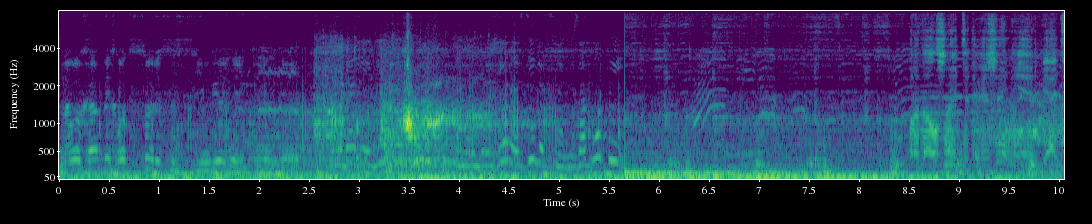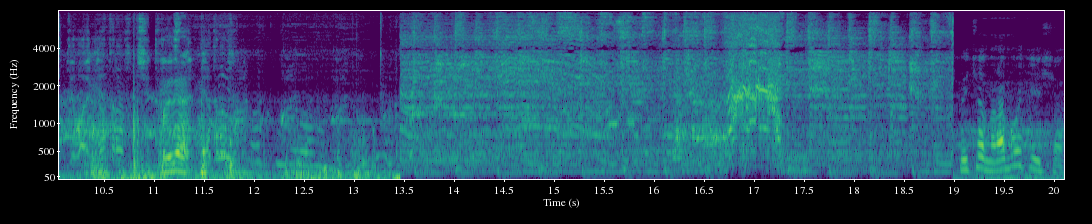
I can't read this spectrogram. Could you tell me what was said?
на выходных, вот ссориться с семьей не рекомендую. Друзья разделят с нами заботы. Продолжайте движение 5 километров 400 Блядь. метров. Ты что, на работе еще?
